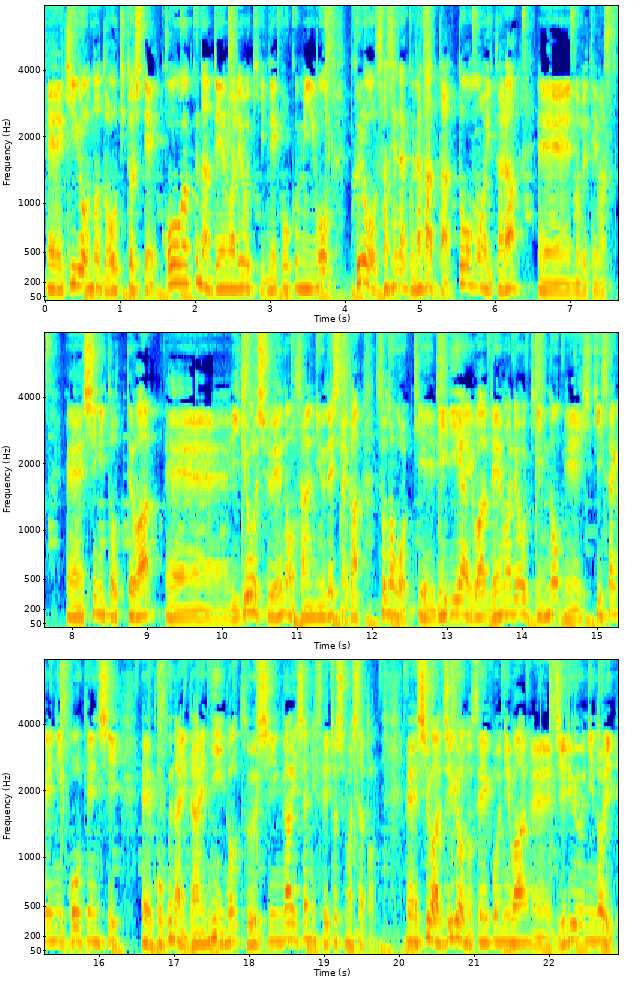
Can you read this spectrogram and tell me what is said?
えー、企業の動機として高額な電話料金で国民を苦労させたくなかったと思いから、えー、述べています。えー、市にとっては、えー、異業種への参入でしたが、その後、DDI は電話料金の、えー、引き下げに貢献し、えー、国内第2位の通信会社に成長しましたと。えー、市は事業の成功には、えー、自流に乗り、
